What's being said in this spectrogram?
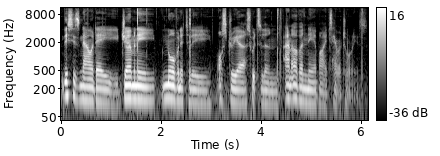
this is nowadays Germany, northern Italy, Austria, Switzerland, and other nearby territories.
